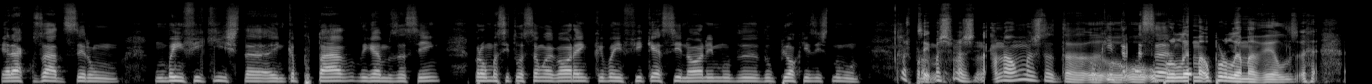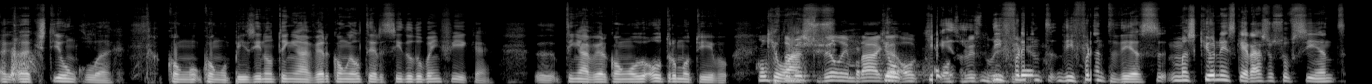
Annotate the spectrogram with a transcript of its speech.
era acusado de ser um, um benfiquista encapotado, digamos assim, para uma situação agora em que Benfica é sinónimo de, do pior que existe no mundo. Mas, Sim, mas, mas não, não, mas tá, o, o, problema, o problema deles, a, a questão com, com o Pizzi não tinha a ver com ele ter sido do Benfica, uh, tinha a ver com outro motivo. Que eu acho dele em Braga que eu, ao, que ao é diferente, diferente desse, mas que eu nem sequer acho o suficiente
